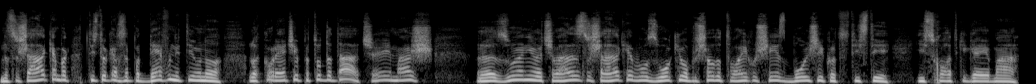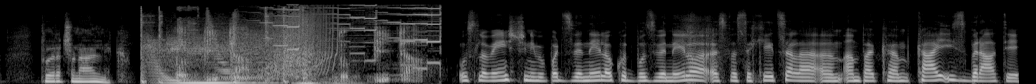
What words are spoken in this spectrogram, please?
na slušalke, ampak tisto, kar se pa definitivno lahko reče, pa to, da da, če imaš. eh, Zunanji večevalec slušalke bo zvok, ki bo prišel do tvojih ušes, boljši kot tisti izhod, ki ga ima tvoj računalnik. V slovenščini bo pač zvenelo, kot bo zvenelo, eh, sva se hecala, um, ampak um, kaj izbrati?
